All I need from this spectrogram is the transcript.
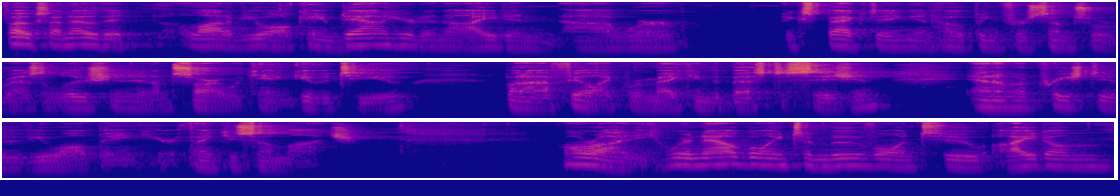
Folks, I know that a lot of you all came down here tonight and were expecting and hoping for some sort of resolution, and I'm sorry we can't give it to you, but I feel like we're making the best decision, and I'm appreciative of you all being here. Thank you so much. All righty, we're now going to move on to item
